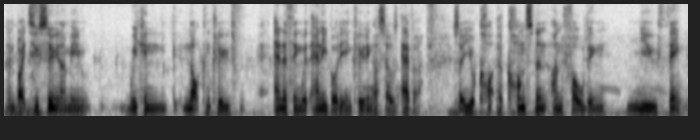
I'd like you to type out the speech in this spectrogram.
and mm. by too soon i mean we can not conclude anything with anybody including ourselves ever mm. so you're co- a constant unfolding new thing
